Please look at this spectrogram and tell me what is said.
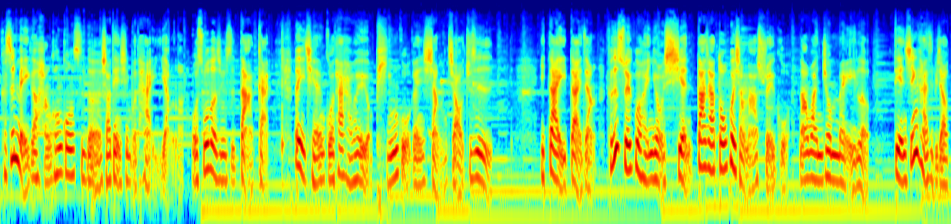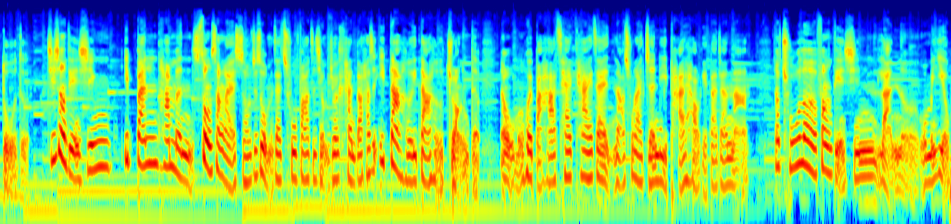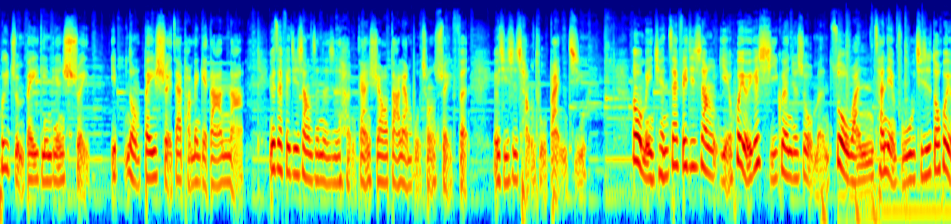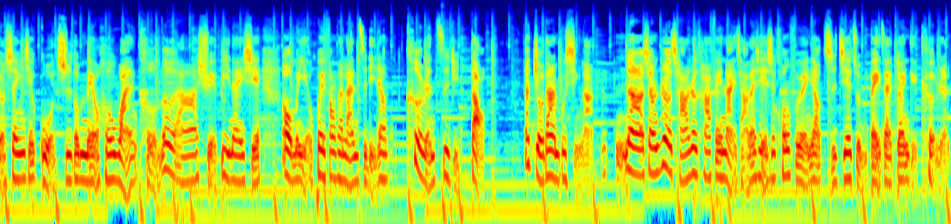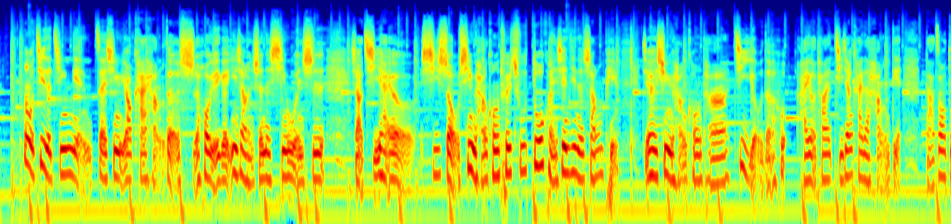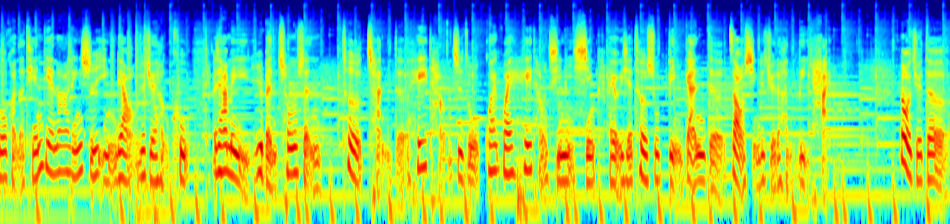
可是每一个航空公司的小点心不太一样啊，我说的就是大概。那以前国泰还会有苹果跟香蕉，就是一袋一袋这样。可是水果很有限，大家都会想拿水果，拿完就没了。点心还是比较多的。机上点心一般他们送上来的时候，就是我们在出发之前，我们就会看到它是一大盒一大盒装的。那我们会把它拆开，再拿出来整理排好给大家拿。那除了放点心篮呢，我们也会准备一点点水，一那种杯水在旁边给大家拿，因为在飞机上真的是很干，需要大量补充水分，尤其是长途班机。那我们以前在飞机上也会有一个习惯，就是我们做完餐点服务，其实都会有剩一些果汁都没有喝完，可乐啊、雪碧那一些，那我们也会放在篮子里，让客人自己倒。那酒当然不行啦。那像热茶、热咖啡、奶茶那些也是空服员要直接准备再端给客人。那我记得今年在星宇要开航的时候，有一个印象很深的新闻是，小七还有携手星宇航空推出多款现金的商品，结合星宇航空它既有的或还有它即将开的航点，打造多款的甜点啊、零食、饮料，我就觉得很酷。而且他们以日本冲绳。特产的黑糖制作乖乖黑糖奇米星，还有一些特殊饼干的造型，就觉得很厉害。那我觉得，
